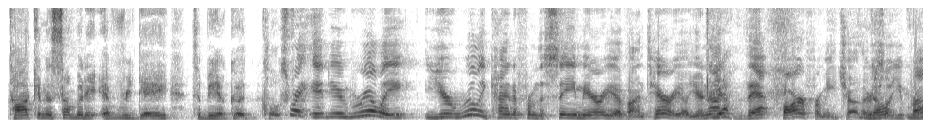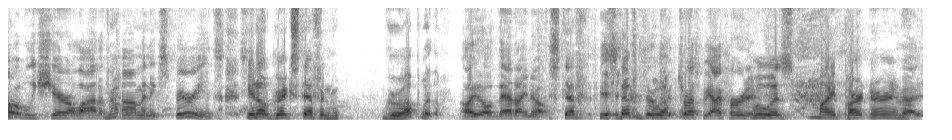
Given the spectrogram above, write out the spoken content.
talking to somebody every day to be a good close friend. Right, and you really, you're really kind of from the same area of Ontario. You're not Yeah. that far from each other, No, so you no. probably share a lot of No. common experience. You know, Greg Stefan grew up with him. I, oh, that I know. Steph, Yeah, Steph grew up. Trust me, I've heard it. Who was my partner and Right.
